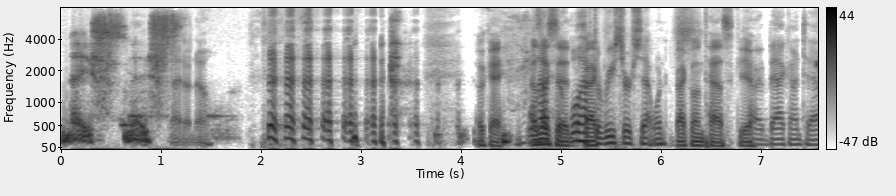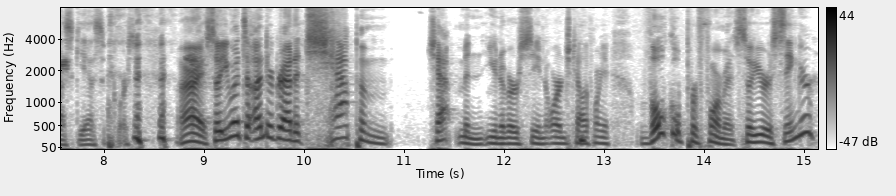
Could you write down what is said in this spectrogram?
Nice, nice. I don't know. Okay, We'll as I have to- said, we'll back, have to research that one. back on task. Yeah. All right, back on task. Yes, of course. All right, so you went to undergrad at Chapman Chapman University in Orange, California. Vocal performance. So you're a singer.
